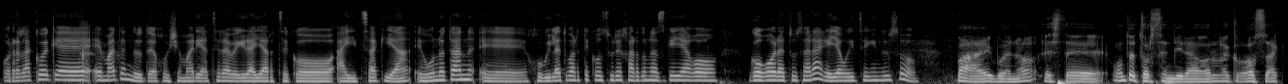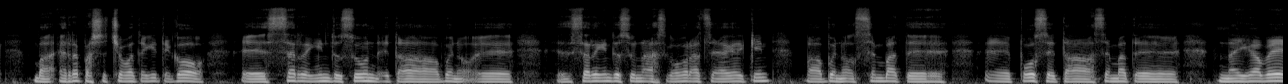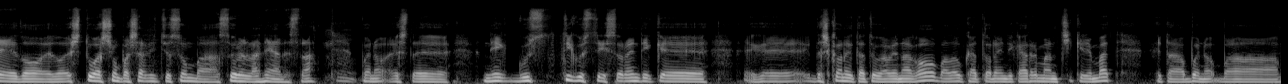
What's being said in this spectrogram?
Horrelakoek eh, ematen dute Jose Mari atzera begira jartzeko aitzakia. Egunotan e, jubilatu arteko zure jardunaz gehiago gogoratu zara, gehiago hitz egin duzu? Bai, bueno, este, ondo etortzen dira horrelako gauzak, ba, errepasetxo bat egiteko e, zer egin duzun, eta, bueno, e, zer egin duzun az gogoratzea egekin, ba, bueno, zenbat e, e, poz eta zenbat e, nahi gabe edo, edo estu asun pasar dituzun ba, zure lanean, ez da? Mm. Bueno, este, nik guzti guzti zorendik e, e, deskonektatu gabe nago, badaukat oraindik harreman txikiren bat, eta, bueno, ba,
